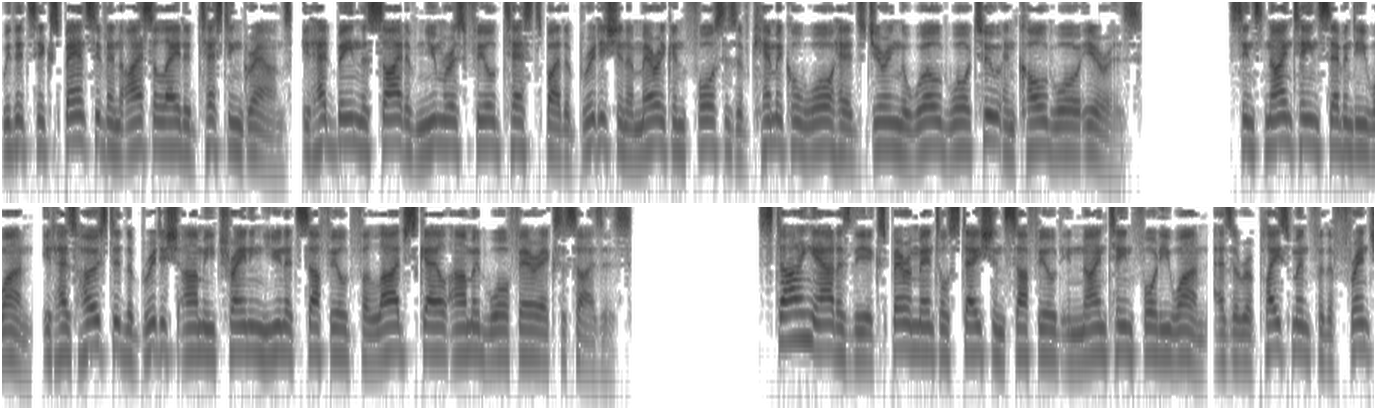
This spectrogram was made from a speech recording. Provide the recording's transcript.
With its expansive and isolated testing grounds, it had been the site of numerous field tests by the British and American forces of chemical warheads during the World War II and Cold War eras. Since 1971, it has hosted the British Army Training Unit Suffield for large-scale armoured warfare exercises. Starting out as the experimental station Suffield in 1941 as a replacement for the French,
